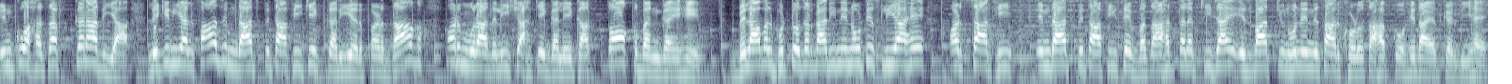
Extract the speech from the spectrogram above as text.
इनको हजफ करा दिया लेकिन ये अल्फाज इमदाद पिताफी के करियर पर दाग और मुराद अली शाह के गले का तौक बन गए हैं। बिलावल भुट्टो जरदारी ने नोटिस लिया है और साथ ही इमदाद पिताफी से वजाहत तलब की जाए इस बात की उन्होंने निसार खोड़ो साहब को हिदायत कर दी है।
